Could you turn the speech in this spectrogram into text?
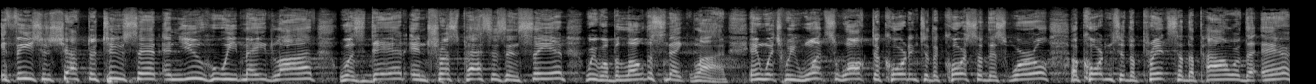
Ephesians chapter 2 said, And you who he made live was dead in trespasses and sin. We were below the snake line, in which we once walked according to the course of this world, according to the prince of the power of the air,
